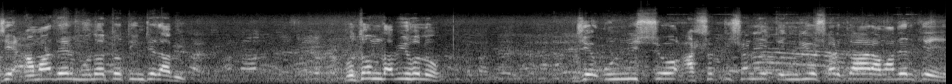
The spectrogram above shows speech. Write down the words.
যে আমাদের মূলত তিনটে দাবি। প্রথম দাবি হলো যে উনিশশো আটষট্টি সনে কেন্দ্রীয় সরকার আমাদেরকে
